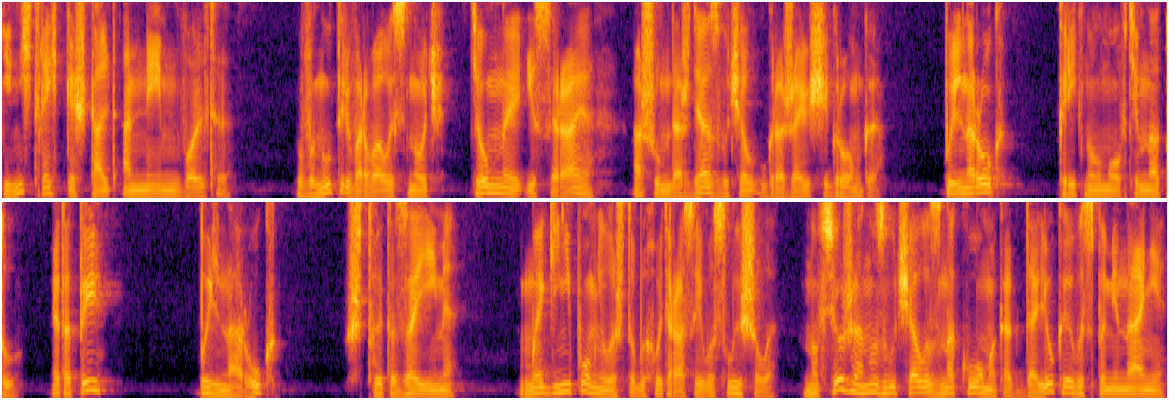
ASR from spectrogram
die nicht recht Gestalt annehmen wollte. Внутрь ворвалась ночь, темная и сырая, а шум дождя звучал угрожающе громко. «Пыльнорук!» — крикнул Мо в темноту. «Это ты?» «Пыльнорук?» Что это за имя? Мэгги не помнила, чтобы хоть раз его слышала, но все же оно звучало знакомо, как далекое воспоминание,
